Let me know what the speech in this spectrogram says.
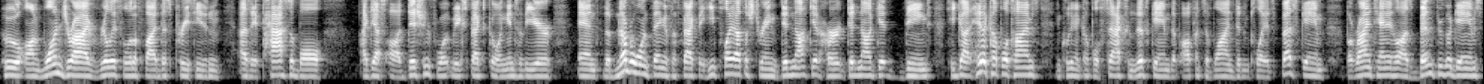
who on one drive really solidified this preseason as a passable, I guess, audition for what we expect going into the year. And the number one thing is the fact that he played out the string, did not get hurt, did not get dinged. He got hit a couple of times, including a couple of sacks in this game. The offensive line didn't play its best game, but Ryan Tannehill has been through the games.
